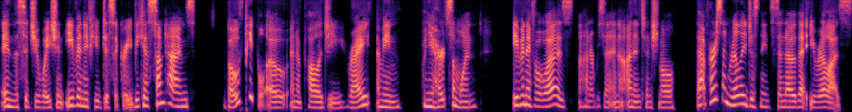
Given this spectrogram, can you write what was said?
in the situation, even if you disagree, because sometimes both people owe an apology, right? I mean, when you hurt someone, even if it was 100% unintentional, that person really just needs to know that you realize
